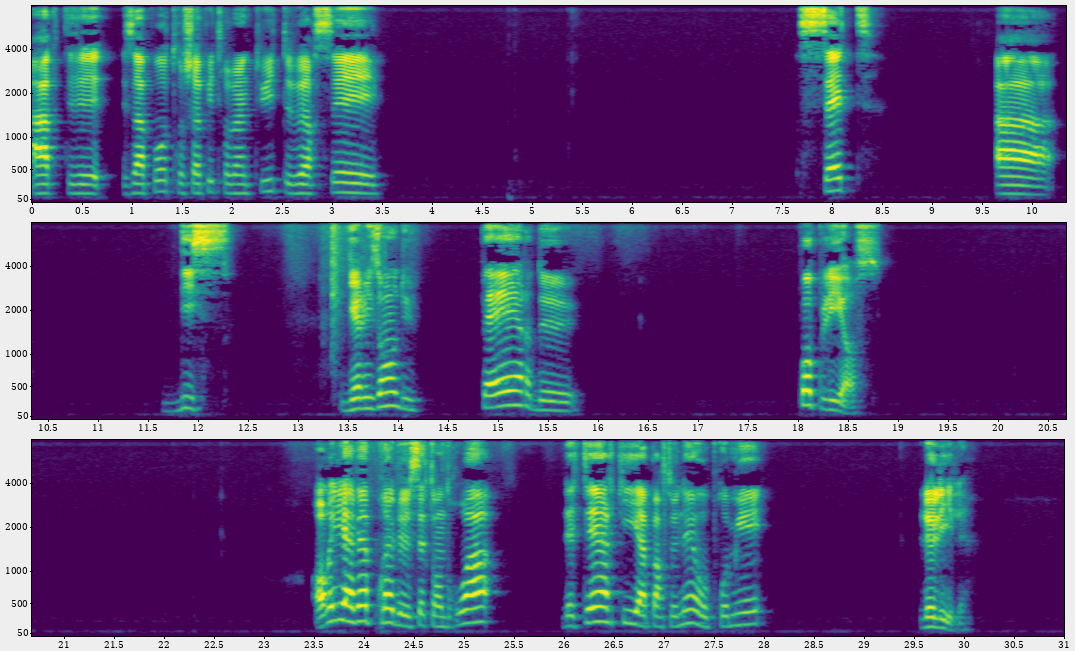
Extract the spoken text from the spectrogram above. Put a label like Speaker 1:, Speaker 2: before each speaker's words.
Speaker 1: Actes des apôtres chapitre 28 verset 7 à 10. Guérison du père de Poplios. Or, il y avait près de cet endroit des terres qui appartenaient au premier de l'île,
